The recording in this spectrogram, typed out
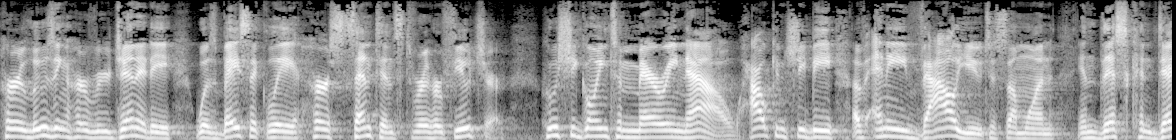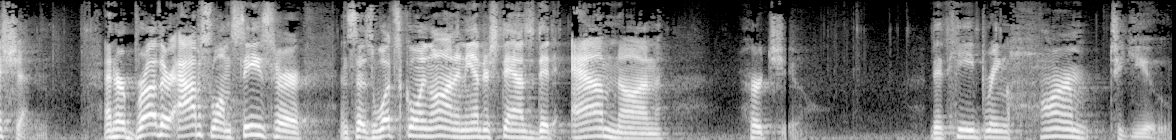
her losing her virginity was basically her sentence for her future. Who's she going to marry now? How can she be of any value to someone in this condition? And her brother Absalom sees her and says, What's going on? And he understands, Did Amnon hurt you? Did he bring harm to you?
